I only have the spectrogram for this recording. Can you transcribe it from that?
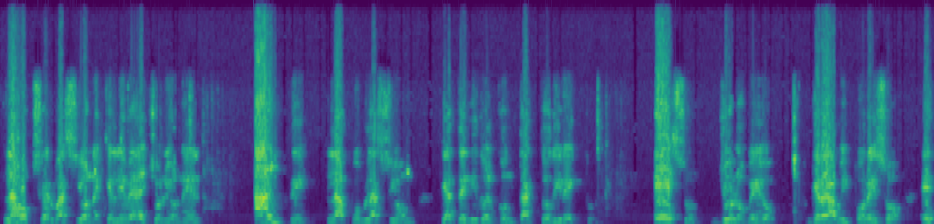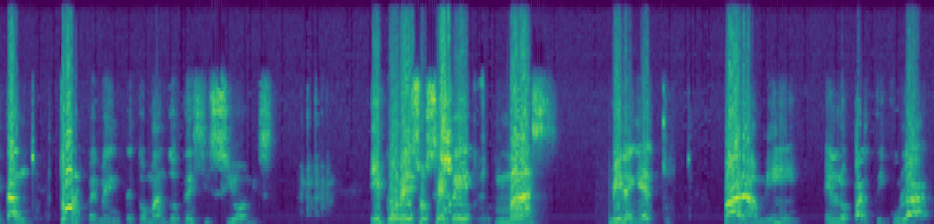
las observaciones que le había hecho Leonel ante la población que ha tenido el contacto directo. Eso yo lo veo grave y por eso están torpemente tomando decisiones. Y por eso se ve más. Miren esto, para mí en lo particular,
